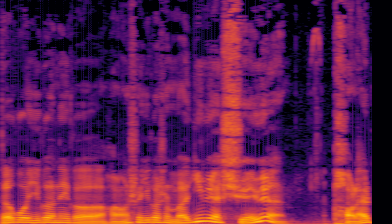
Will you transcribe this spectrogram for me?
德国一个那个好像是一个什么音乐学院跑来。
